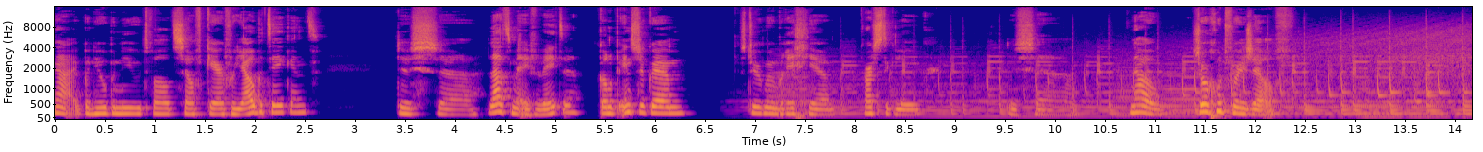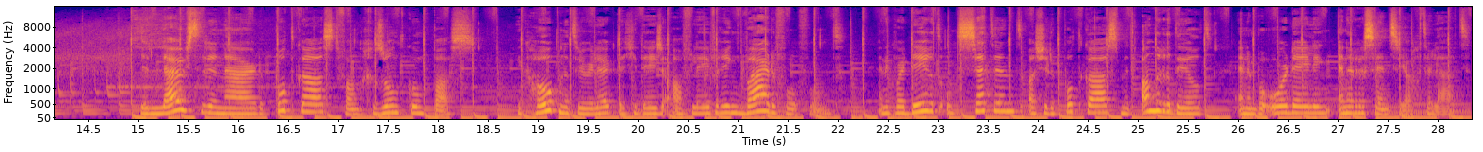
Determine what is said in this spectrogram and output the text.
nou, ik ben heel benieuwd wat self-care voor jou betekent. Dus uh, laat het me even weten. Kan op Instagram. Stuur me een berichtje. Hartstikke leuk. Dus uh, nou, zorg goed voor jezelf. Je luisterde naar de podcast van Gezond Kompas. Ik hoop natuurlijk dat je deze aflevering waardevol vond. En ik waardeer het ontzettend als je de podcast met anderen deelt en een beoordeling en een recensie achterlaat.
